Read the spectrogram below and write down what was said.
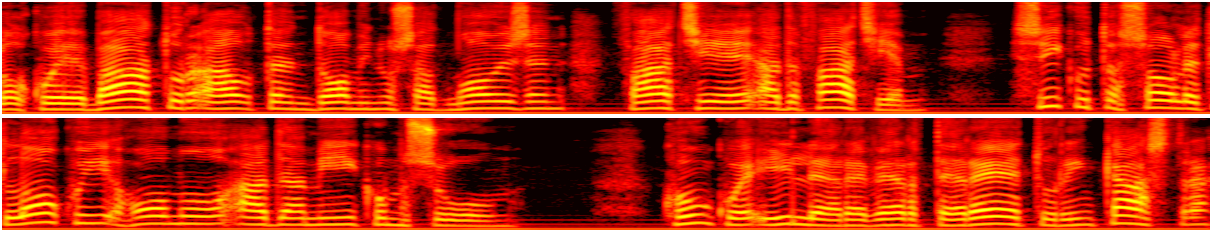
loquebatur autem dominus ad Moisen facie ad faciem, sic ut solet loqui homo ad amicum suum. cumque ille reverteretur in castra,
